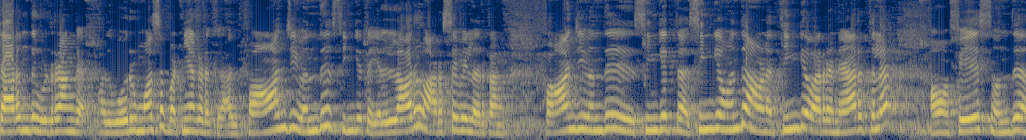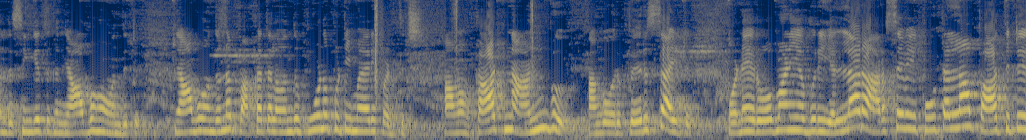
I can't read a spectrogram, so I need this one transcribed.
திறந்து விடுறாங்க. அது ஒரு மாதம் பட்னியாக கிடக்கு. அது பாஞ்சி வந்து சிங்கத்தை எல்லாரும் அரசவையில் இருக்காங்க. பாஞ்சி வந்து சிங்கத்தை சிங்கம் வந்து அவனை திங்க வர்ற நேரத்தில் அவன் ஃபேஸ் வந்து அந்த சிங்கத்துக்கு ஞாபகம் வந்துட்டு. ஞாபகம் வந்தோன்னே பக்கத்தில் வந்து பூனைக்குட்டி மாதிரி படுத்துச்சு. அவன் காட்டின அன்பு அங்கே ஒரு பெருசாயிட்டு. உடனே ரோமானியபுரி எல்லாரும் அரசவை கூட்டெல்லாம் பார்த்துட்டு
